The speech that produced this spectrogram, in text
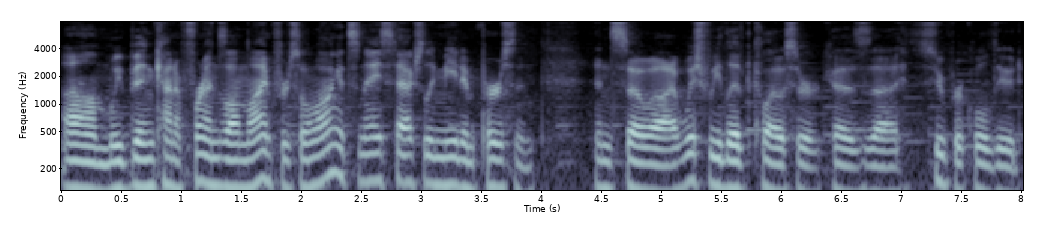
Um, we've been kind of friends online for so long. It's nice to actually meet in person, and so uh, I wish we lived closer because uh, super cool dude.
